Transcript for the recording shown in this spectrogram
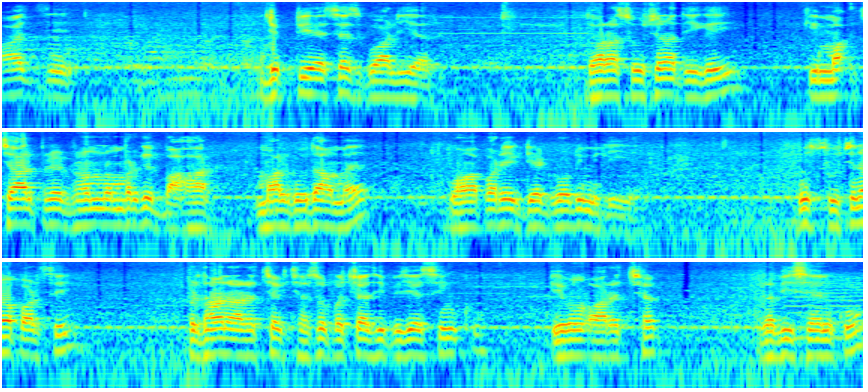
आज डिप्टी एसएस ग्वालियर द्वारा सूचना दी गई कि चार प्लेटफॉर्म नंबर के बाहर माल गोदाम है। वहाँ पर एक डेड बॉडी मिली है। उस सूचना पर से प्रधान आरक्षक छः सौ पचासी विजय सिंह को एवं आरक्षक रवि सेन को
